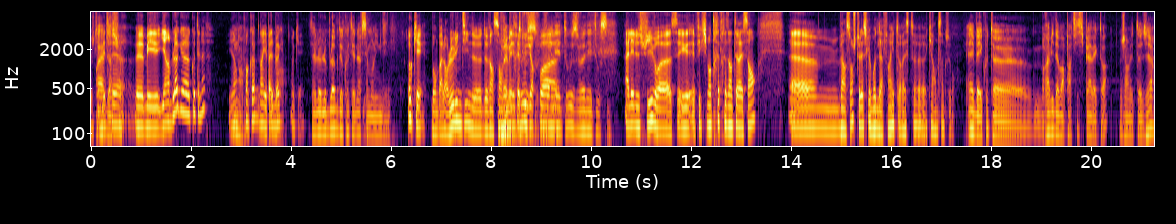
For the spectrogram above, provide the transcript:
je les mettrais, mais il y a un blog côté 9 non. non, il n'y a pas de blog. Ok. Le, le blog de côté 9, c'est mon LinkedIn. Ok, bon, bah alors le LinkedIn de, Vincent, je le mettrai plusieurs fois. Venez tous, venez tous. Allez le suivre, euh, c'est effectivement très très intéressant. Euh, Vincent, je te laisse le mot de la fin, il te reste 45 euh, secondes. Eh ben écoute, ravi d'avoir participé avec toi, j'ai envie de te dire.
